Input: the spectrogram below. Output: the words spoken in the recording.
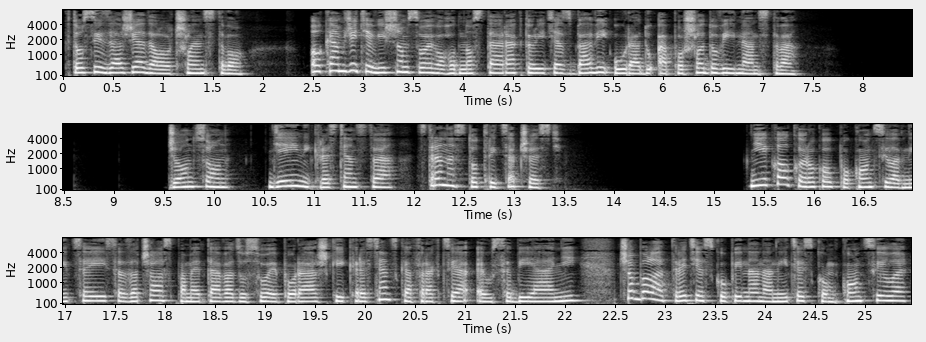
kto si zažiadal členstvo, okamžite vyšlom svojho hodnostára, ktorý ťa zbaví úradu a pošle do vyhnanstva. Johnson, Dejiny kresťanstva, strana 136 Niekoľko rokov po koncile v Niceji sa začala spamätávať zo svojej porážky kresťanská frakcia Eusebiáni, čo bola tretia skupina na Nicejskom koncile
